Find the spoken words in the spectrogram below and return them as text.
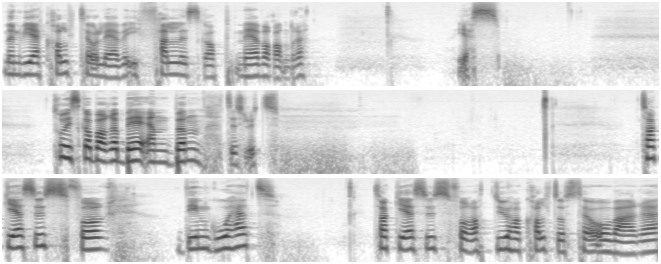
men vi er kalt til å leve i fellesskap med hverandre. Yes. Jeg tror vi skal bare be en bønn til slutt. Takk, Jesus, for din godhet. Takk, Jesus, for at du har kalt oss til å være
